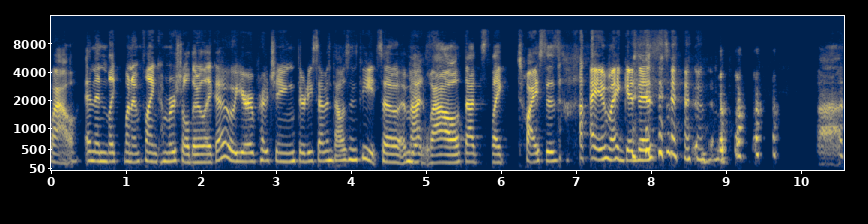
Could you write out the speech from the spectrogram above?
Wow. And then like when I'm flying commercial, they're like, oh, you're approaching 37,000 feet. So imagine, Yes. wow, that's like twice as high. My goodness. Ah.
